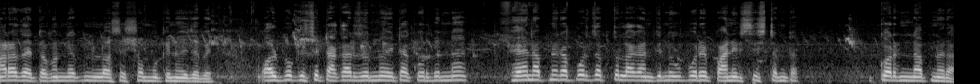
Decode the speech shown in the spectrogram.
মারা যায়, তখন আপনি লসের সম্মুখীন হয়ে যাবেন। অল্প কিছু টাকার জন্য এটা করবেন না। ফ্যান আপনারা পর্যাপ্ত লাগান, কিন্তু উপরে পানির সিস্টেমটা করেন না আপনারা।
